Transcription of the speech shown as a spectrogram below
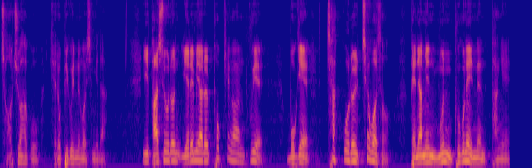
저주하고 괴롭히고 있는 것입니다. 이 바술은 예레미야를 폭행한 후에 목에 착고를 채워서 베냐민 문 부근에 있는 방에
